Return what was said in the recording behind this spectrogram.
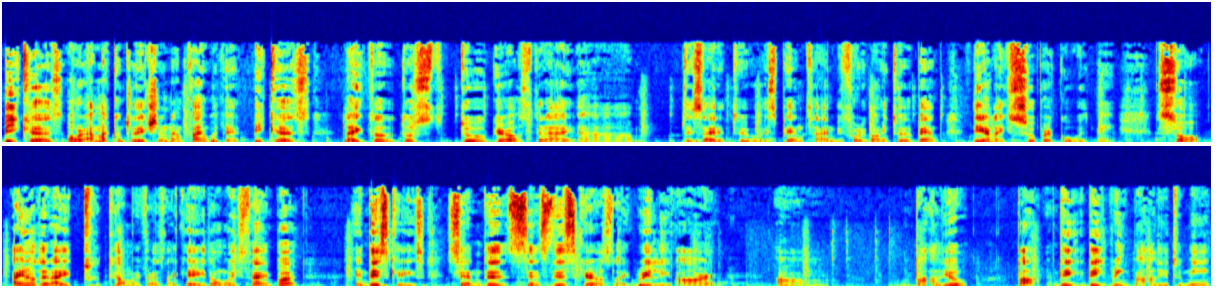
Because or I'm a contradiction and I'm fine with it. Because like th- those two girls that I um, decided to spend time before going to the event they are like super cool with me. So I know that I t- tell my friends like hey don't waste time but in this case since this since these girls like really are um, value but they they bring value to me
